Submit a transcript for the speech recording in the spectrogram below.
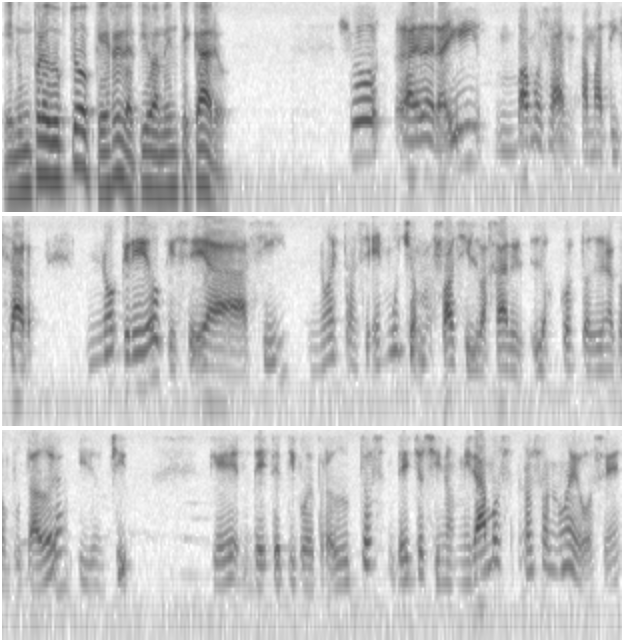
en un producto que es relativamente caro. Yo, a ver, ahí vamos a, matizar. No creo que sea así, no es, tan, es mucho más fácil bajar los costos de una computadora y de un chip de este tipo de productos. De hecho, si nos miramos, no son nuevos, ¿eh?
